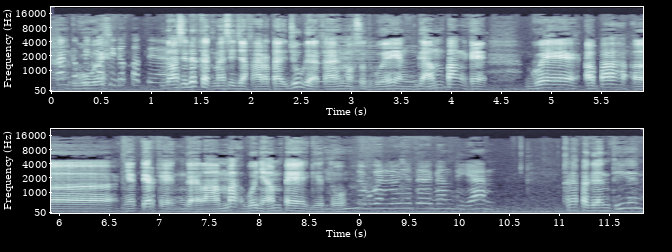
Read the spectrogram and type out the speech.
kan gue masih deket ya. Masih dekat masih Jakarta juga kan. Maksud gue yang gampang kayak gue apa eh, nyetir kayak nggak lama gue nyampe gitu. Ya bukan lu nyetir gantian. kenapa gantian?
